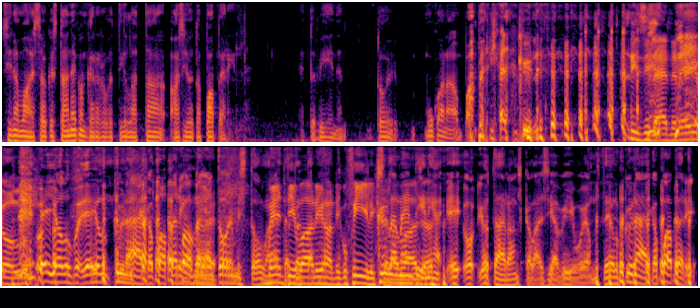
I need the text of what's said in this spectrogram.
siinä vaiheessa oikeastaan ekan kerran ruvettiin laittaa asioita paperille. Että Vihinen toi mukanaan paperia ja kynä. niin sitä ennen ei ollut. ei, ollut, ei ollut kynää eikä paperia Paperia. meidän toimistolla. Mentiin Että vaan tota- ihan niinku fiiliksellä. Kyllä mentiin ihan, ei, jotain ranskalaisia viivoja, mutta ei ollut kynää eikä paperia.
